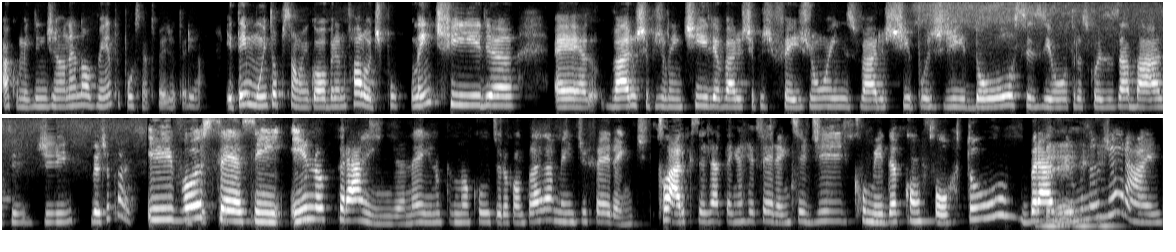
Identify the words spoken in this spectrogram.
a comida indiana é 90% vegetariana. E tem muita opção, igual o Breno falou, tipo lentilha, é, vários tipos de lentilha, vários tipos de feijões, vários tipos de doces e outras coisas à base de vegetais. E você, assim, indo pra Índia, né? Indo pra uma cultura completamente diferente. Claro que você já tem a referência de comida conforto Brasil, Minas Gerais.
